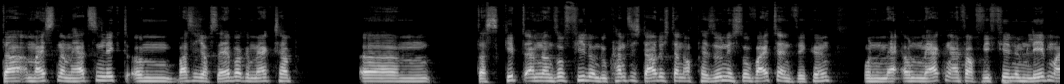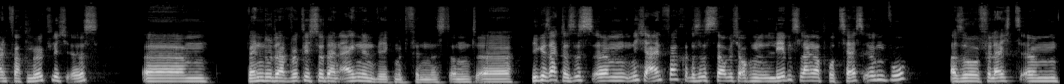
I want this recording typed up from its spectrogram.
da am meisten am Herzen liegt, ähm, was ich auch selber gemerkt habe, ähm, das gibt einem dann so viel und du kannst dich dadurch dann auch persönlich so weiterentwickeln und, und merken einfach, wie viel im Leben einfach möglich ist, ähm, wenn du da wirklich so deinen eigenen Weg mitfindest. Und äh, wie gesagt, das ist ähm, nicht einfach. Das ist, glaube ich, auch ein lebenslanger Prozess irgendwo. Also vielleicht, ähm,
